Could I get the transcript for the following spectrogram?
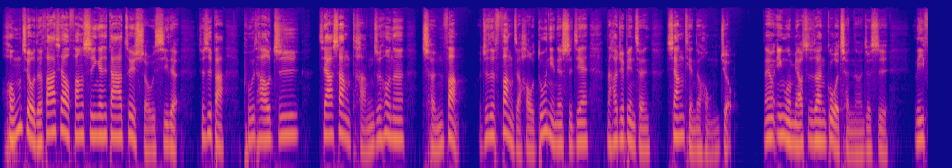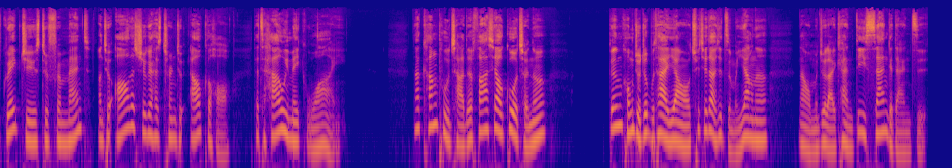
红酒的发酵方式应该是大家最熟悉的，就是把葡萄汁加上糖之后呢，盛放，就是放着好多年的时间，那它就变成香甜的红酒。那用英文描述这段过程呢，就是 Leave grape juice to ferment until all the sugar has turned to alcohol. That's how we make wine. 那康普茶的发酵过程呢，跟红酒就不太一样哦。确切到底是怎么样呢？那我们就来看第三个单字。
